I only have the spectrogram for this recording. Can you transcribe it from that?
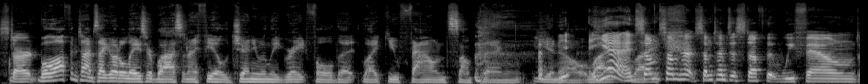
start. Well, oftentimes I go to Laser Blast and I feel genuinely grateful that like you found something, you know. like- yeah, and some sometimes sometimes it's stuff that we found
